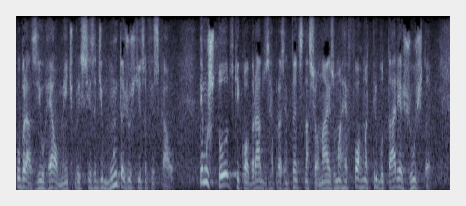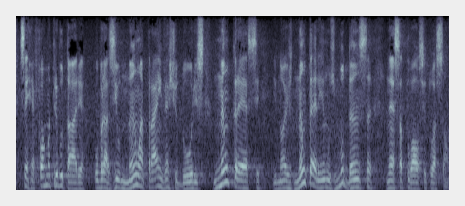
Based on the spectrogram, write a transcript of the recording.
O Brasil realmente precisa de muita justiça fiscal. Temos todos que cobrar dos representantes nacionais uma reforma tributária justa. Sem reforma tributária, o Brasil não atrai investidores, não cresce e nós não teremos mudança nessa atual situação.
